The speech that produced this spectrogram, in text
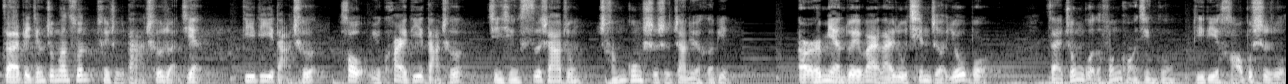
在北京中关村推出打车软件滴滴打车后，与快滴打车进行厮杀中成功实施战略合并。而面对外来入侵者 Uber 在中国的疯狂进攻，滴滴毫不示弱，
